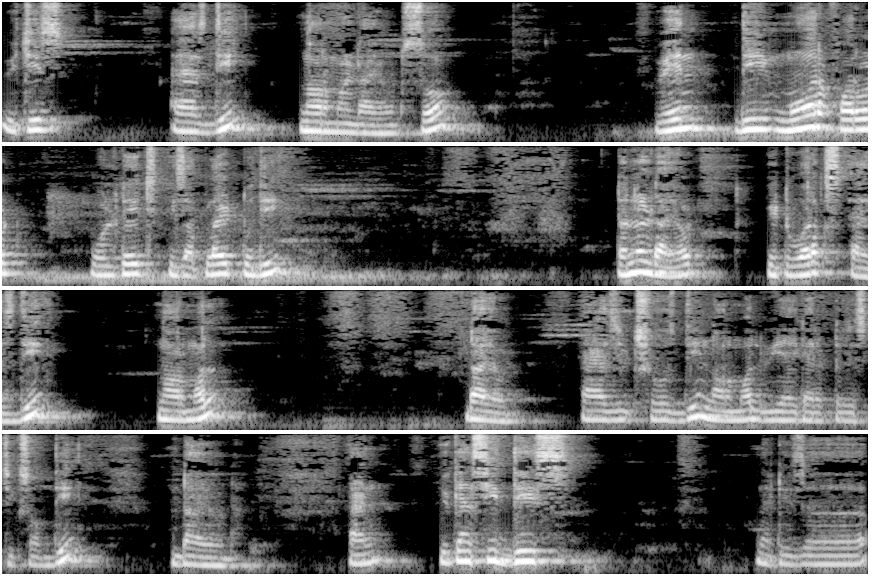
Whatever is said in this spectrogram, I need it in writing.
which is as the normal diode. So when the more forward voltage is applied to the tunnel diode it works as the normal diode as it shows the normal VI characteristics of the diode. And you can see this that is uh,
